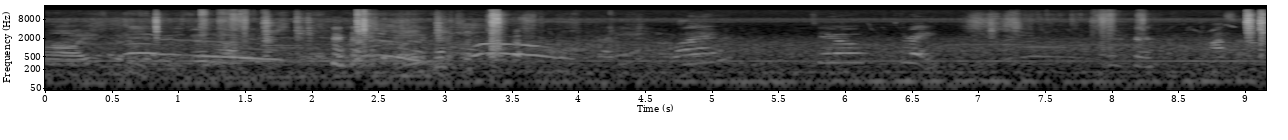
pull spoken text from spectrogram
One, two, three. Awesome.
